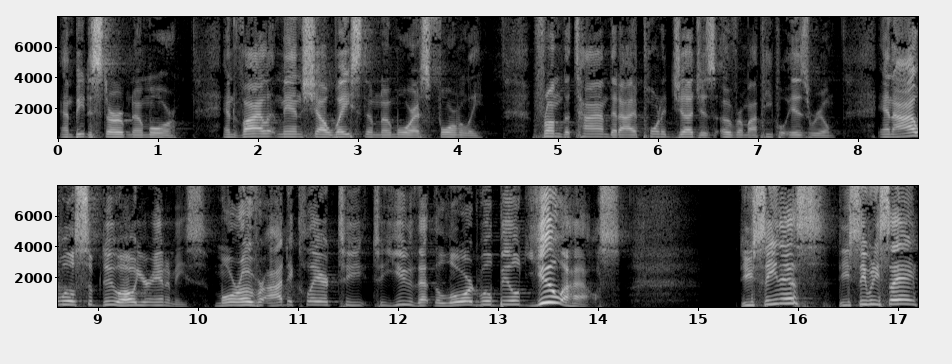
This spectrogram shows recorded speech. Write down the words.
and be disturbed no more. And violent men shall waste them no more as formerly from the time that I appointed judges over my people Israel. And I will subdue all your enemies. Moreover, I declare to, to you that the Lord will build you a house. Do you see this? Do you see what he's saying?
